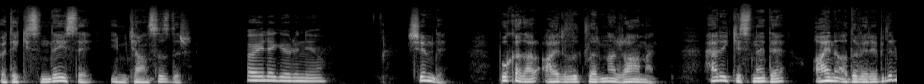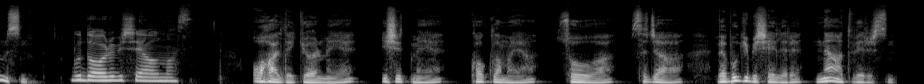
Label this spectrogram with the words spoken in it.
Ötekisinde ise imkansızdır. Öyle görünüyor. Şimdi bu kadar ayrılıklarına rağmen her ikisine de aynı adı verebilir misin? Bu doğru bir şey olmaz. O halde görmeye, işitmeye, koklamaya, soğuğa, sıcağa ve bu gibi şeylere ne ad verirsin?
